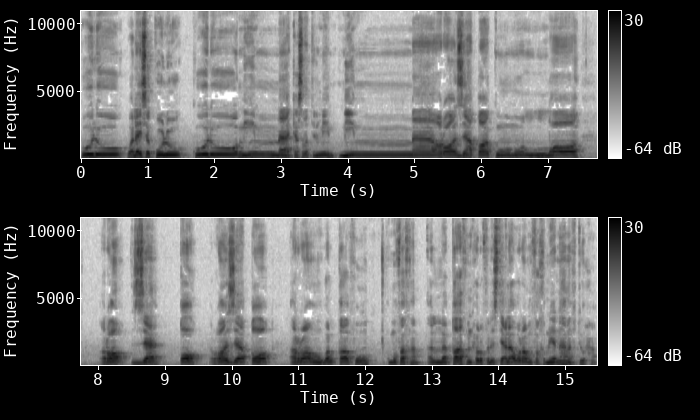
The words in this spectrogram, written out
كلوا وليس كلوا كلوا مما كسرة الميم. مما رزقكم الله. رزق رزق. الراء والقاف مفخم. القاف من حروف الاستعلاء والراء مفخم لأنها مفتوحة.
